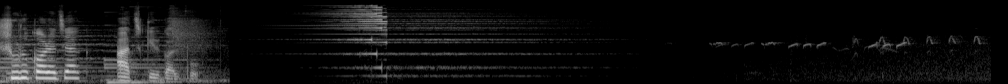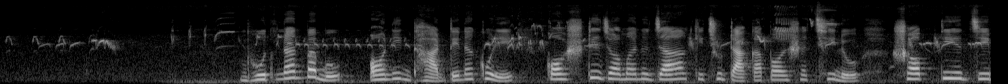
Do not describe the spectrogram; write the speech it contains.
শুরু করা যাক আজকের গল্প। ভূতনাথবাবু অনেক ধার দেনা করে কষ্টে জমানো যা কিছু টাকা পয়সা ছিল, সব দিয়ে যে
